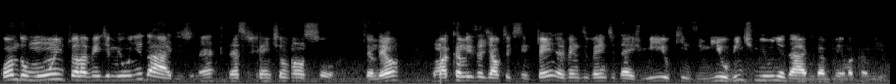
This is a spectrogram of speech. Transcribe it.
quando muito, ela vende mil unidades, né? Dessas que a gente lançou, entendeu? Uma camisa de alto desempenho, às vezes vende 10 mil, 15 mil, 20 mil unidades da mesma camisa.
